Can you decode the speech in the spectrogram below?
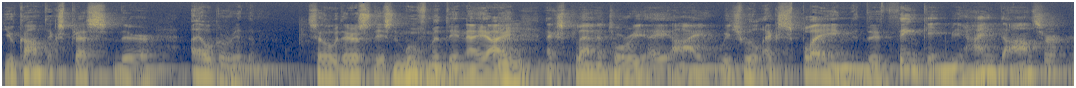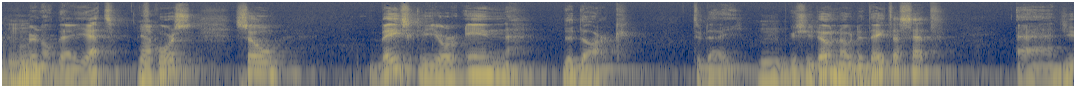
you can't express their algorithm. So there's this movement in AI, Mhm. explanatory AI, which will explain the thinking behind the answer. Mhm. We're not there yet, Yeah. of course. So basically, you're in the dark today Mhm. because you don't know the data set and you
